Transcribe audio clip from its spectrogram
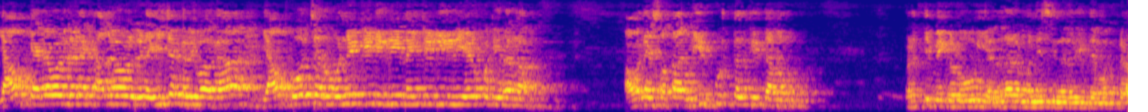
ಯಾವ ಕೆರೆ ಒಳಗಡೆ, ಕಾಲುವೆ ಒಳಗಡೆ ಈಜ ಕಲಿಯುವಾಗ ಯಾವ coacher one eighty degree ninety degree ಹೇಳ್ಕೊಟ್ಟಿರಲ್ಲ. ಅವನೇ ಸ್ವತಃ ನೀರು ಕುಡ್ ಕಲ್ತಿದ್ದ ಅವನು. ಪ್ರತಿಭೆಗಳು ಎಲ್ಲರ ಮನಸ್ಸಿನಲ್ಲಿ ಇದೆ ಮಕ್ಕಳ.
